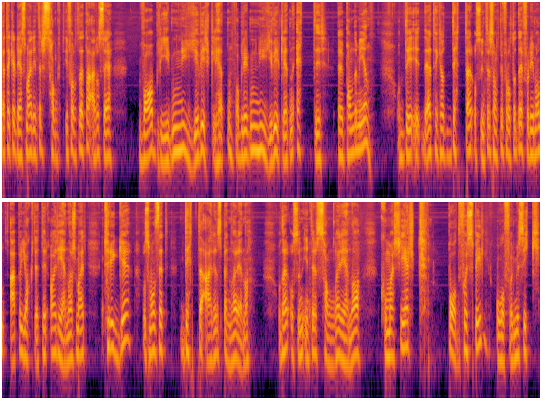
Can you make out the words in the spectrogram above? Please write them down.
jeg tenker det som er interessant i forhold til dette, er å se hva blir den nye virkeligheten? Hva blir den nye virkeligheten etter eh, pandemien? Og det, det, jeg tenker at Dette er også interessant i forhold til det, fordi man er på jakt etter arenaer som er trygge, og som man har sett dette er en spennende arena. Og det er også en interessant arena kommersielt, både for spill og for musikk.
